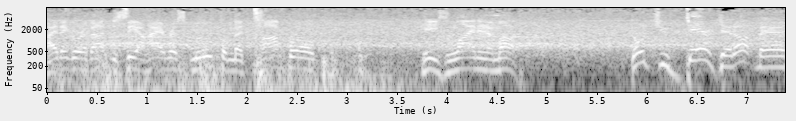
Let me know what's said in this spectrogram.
I think we're about to see a high-risk move from the top rope. He's lining him up. Don't you dare get up, man.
